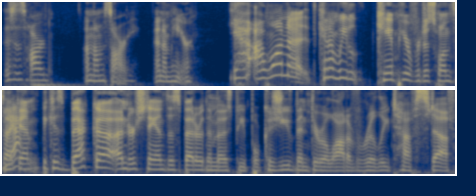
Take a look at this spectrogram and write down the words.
this is hard, and I'm sorry, and I'm here. Yeah, I want to. Can we camp here for just one second? Because Bekah understands this better than most people because you've been through a lot of really tough stuff.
